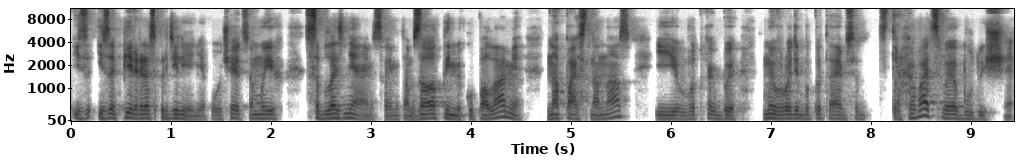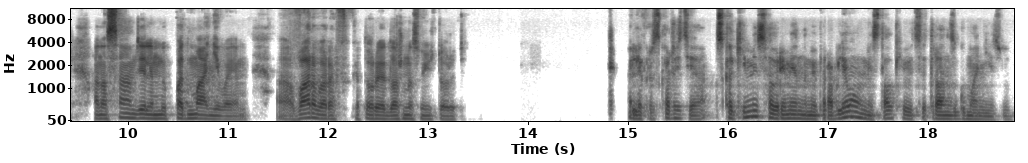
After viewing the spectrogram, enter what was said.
из- из-за перераспределения. Получается, мы их соблазняем своими там золотыми куполами напасть на нас, и вот как бы мы вроде бы пытаемся страховать свое будущее, а на самом деле мы подманиваем э, варваров, которые должны нас уничтожить. Олег, расскажите, с какими современными проблемами сталкивается трансгуманизм?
